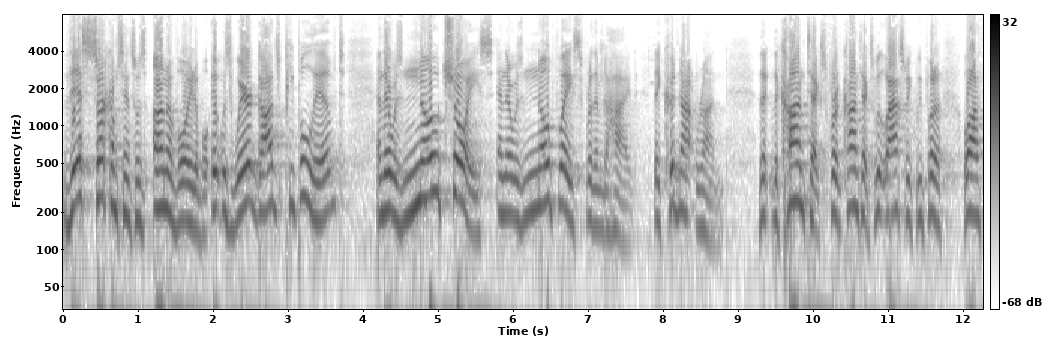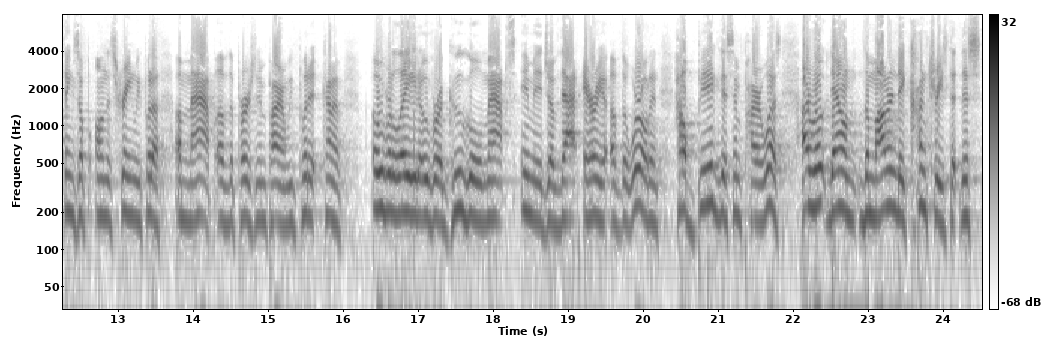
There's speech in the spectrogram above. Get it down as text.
this circumstance was unavoidable. It was where God's people lived, and there was no choice, and there was no place for them to hide. They could not run the, the context, for context, last week we put a, a, lot of things up on the screen. We put a, a map of the Persian Empire and we put it kind of overlaid over a Google Maps image of that area of the world and how big this empire was. I wrote down the modern day countries that this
